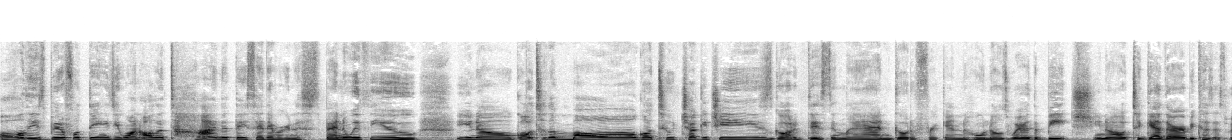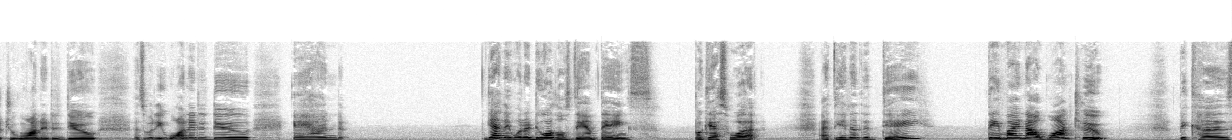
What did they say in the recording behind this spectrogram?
all these beautiful things. You want all the time that they said they were going to spend with you. You know, go to the mall, go to Chuck E. Cheese, go to Disneyland, go to freaking who knows where, the beach, you know, together because that's what you wanted to do. That's what he wanted to do. And yeah, they want to do all those damn things. But guess what? At the end of the day, they might not want to because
